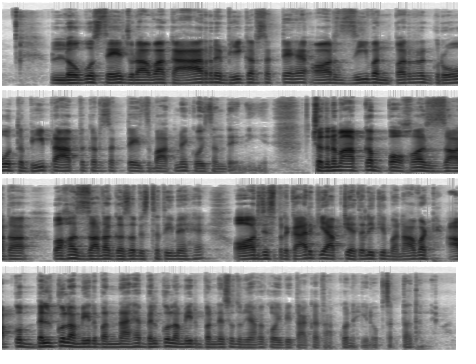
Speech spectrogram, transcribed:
लोगों से जुड़ा हुआ कार्य भी कर सकते हैं और जीवन पर ग्रोथ भी प्राप्त कर सकते हैं। इस बात में कोई संदेह नहीं है। चंद्रमा आपका बहुत ज़्यादा बहुत ज़्यादा गजब स्थिति में है और जिस प्रकार की आपकी अतली की बनावट आपको बिल्कुल अमीर बनना है, बिल्कुल अमीर बनने से दुनिया का कोई भी ताकत आपको नहीं रोक सकता। धन्यवाद।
